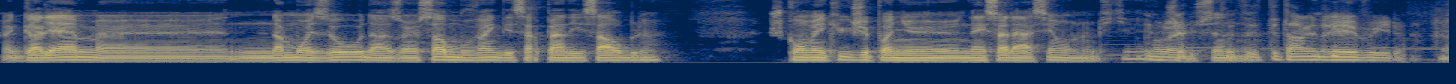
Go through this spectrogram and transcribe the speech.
Un golem, un homme oiseau dans un sable mouvant avec des serpents des sables. Je suis convaincu que j'ai pogné une insolation, là, puis que Ouais, j'hallucine. t'es- T'es en train de rêver. Là. Ouais.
